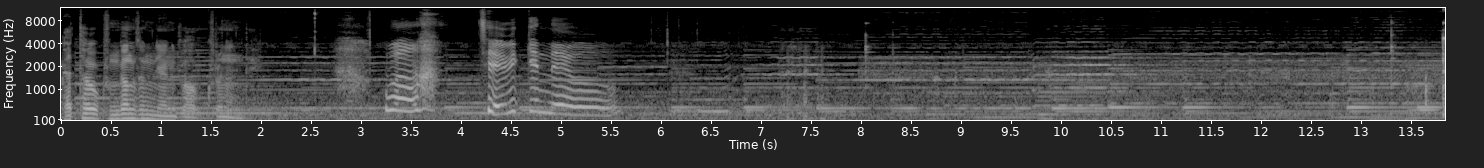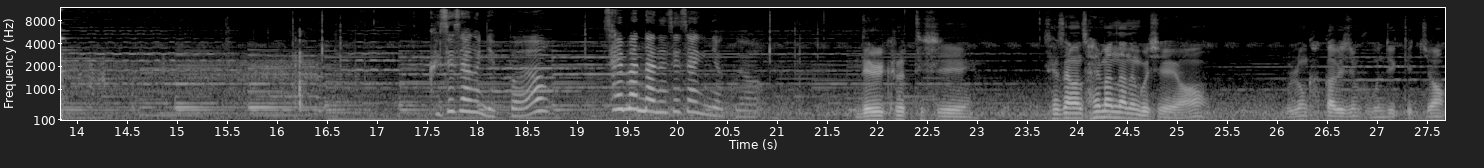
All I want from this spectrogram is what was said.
배 타고 금강석 여행도 하고 그러는데 와, 재밌겠네요. 그 세상은 예뻐요? 살맛 나는 세상이냐고요. 늘 그렇듯이 세상은 살맛 나는 곳이에요. 물론 가까워진 부분도 있겠죠.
